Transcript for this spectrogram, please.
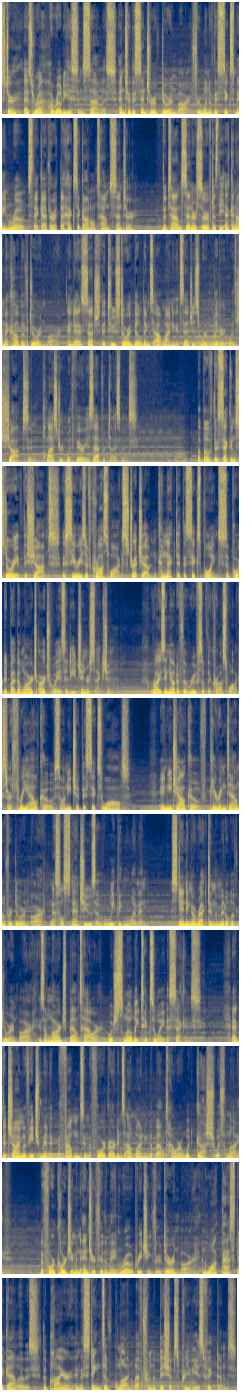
Alistair, Ezra, Herodias, and Silas enter the center of Durinbar through one of the six main roads that gather at the hexagonal town center. The town center served as the economic hub of Durinbar, and as such, the two story buildings outlining its edges were littered with shops and plastered with various advertisements. Above the second story of the shops, a series of crosswalks stretch out and connect at the six points, supported by the large archways at each intersection. Rising out of the roofs of the crosswalks are three alcoves on each of the six walls. In each alcove, peering down over Durinbar, nestle statues of weeping women. Standing erect in the middle of Durinbar is a large bell tower, which slowly ticks away the seconds. At the chime of each minute, the fountains in the four gardens outlining the bell tower would gush with life. The four clergymen enter through the main road reaching through Durinbar and walk past the gallows, the pyre, and the stains of blood left from the bishop's previous victims.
